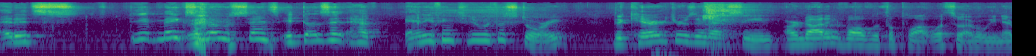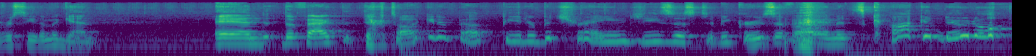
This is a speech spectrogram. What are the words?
And it's it makes no sense. It doesn't have anything to do with the story. The characters in that scene are not involved with the plot whatsoever. We never see them again. And the fact that they're talking about Peter betraying Jesus to be crucified and it's cockadoodle.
